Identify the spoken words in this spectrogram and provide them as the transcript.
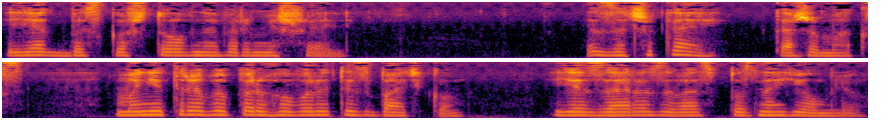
як безкоштовна вермішель. Зачекай, каже Макс, мені треба переговорити з батьком. Я зараз вас познайомлю.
